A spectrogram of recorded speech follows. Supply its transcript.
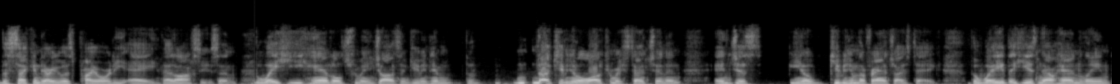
the secondary was priority A that offseason. The way he handled Trumaine Johnson, giving him the not giving him a long term extension and and just you know, giving him the franchise tag. The way that he is now handling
